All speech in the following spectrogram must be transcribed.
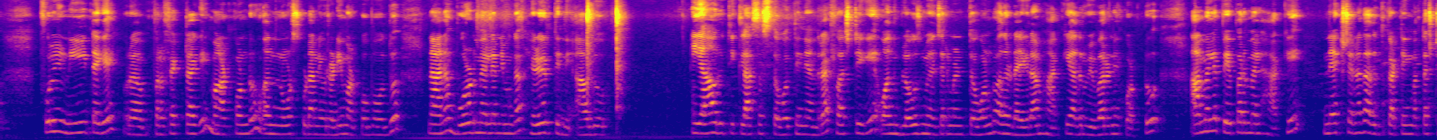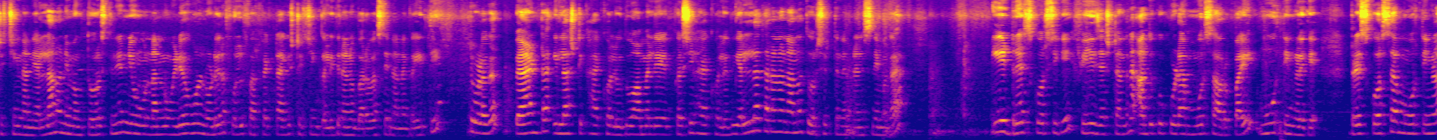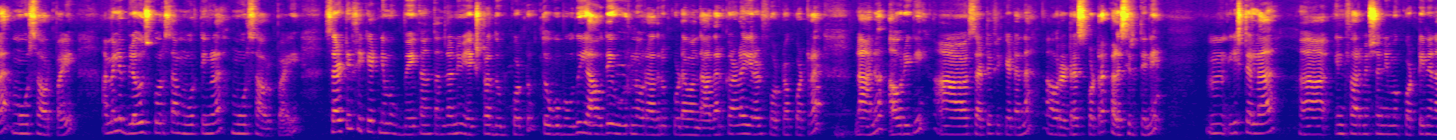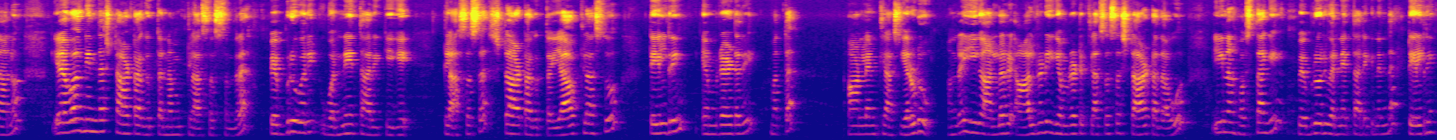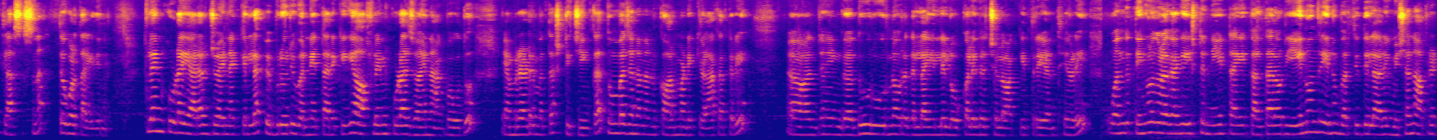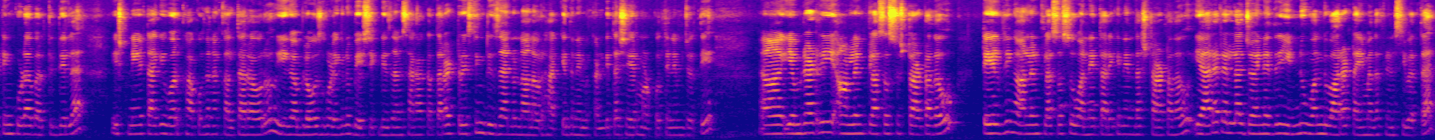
ಫುಲ್ ನೀಟಾಗಿ ಪರ್ಫೆಕ್ಟಾಗಿ ಮಾಡಿಕೊಂಡು ಒಂದು ನೋಟ್ಸ್ ಕೂಡ ನೀವು ರೆಡಿ ಮಾಡ್ಕೋಬೋದು. ನಾನು ಬೋರ್ಡ್ ಮೇಲೆ ನಿಮ್ಗೆ ಹೇಳಿರ್ತೀನಿ ಅದು ಯಾವ ರೀತಿ ಕ್ಲಾಸಸ್ ತೊಗೋತೀನಿ ಅಂದ್ರೆ ಫಸ್ಟಿಗೆ ಒಂದು ಬ್ಲೌಸ್ ಮೆಜರ್ಮೆಂಟ್ ತೊಗೊಂಡು ಅದ್ರ ಡೈಗ್ರಾಮ್ ಹಾಕಿ ಅದ್ರ ವಿವರಣೆ ಕೊಟ್ಟು ಆಮೇಲೆ ಪೇಪರ್ ಮೇಲೆ ಹಾಕಿ ನೆಕ್ಸ್ಟ್ ಏನದ? ಅದ್ರದ್ದು ಕಟ್ಟಿಂಗ್ ಮತ್ತು ಸ್ಟಿಚಿಂಗ್ ನಾನು ಎಲ್ಲನೂ ನಿಮಗೆ ತೋರಿಸ್ತೀನಿ. ನೀವು ನನ್ನ ವಿಡಿಯೋಗಳು ನೋಡಿದ್ರೆ ಫುಲ್ ಪರ್ಫೆಕ್ಟಾಗಿ ಸ್ಟಿಚಿಂಗ್ ಕಲಿತೀರಿ ಅನ್ನೋ ಭರವಸೆ ನನಗೈತಿ ಒಳಗೆ ಪ್ಯಾಂಟ ಇಲಾಸ್ಟಿಕ್ ಹಾಕಿ ಹೊಲಿಯೋದು ಆಮೇಲೆ ಕಸಿ ಹಾಕಿ ಹೊಲಿಯೋದು ಎಲ್ಲ ಥರನೂ ನಾನು ತೋರಿಸಿರ್ತೇನೆ ಫ್ರೆಂಡ್ಸ್ ನಿಮಗೆ. ಈ ಡ್ರೆಸ್ ಕೋರ್ಸಿಗೆ ಫೀಸ್ ಎಷ್ಟಂದರೆ, ಅದಕ್ಕೂ ಕೂಡ ಮೂರು ಸಾವಿರ ರೂಪಾಯಿ ಮೂರು ತಿಂಗಳಿಗೆ. ಡ್ರೆಸ್ ಕೋರ್ಸ ಮೂರು ತಿಂಗಳ ಮೂರು ಸಾವಿರ ರೂಪಾಯಿ. ಆಮೇಲೆ ಬ್ಲೌಸ್ ಕೋರ್ಸ ಮೂರು ತಿಂಗಳ, ಮೂರು ಸಾವಿರ ರೂಪಾಯಿ. ಸರ್ಟಿಫಿಕೇಟ್ ನಿಮಗೆ ಬೇಕಂತಂದ್ರೆ ನೀವು ಎಕ್ಸ್ಟ್ರಾ ದುಡ್ಡು ಕೊಟ್ಟು ತೊಗೋಬೋದು ಯಾವುದೇ ಊರಿನವರಾದರೂ ಕೂಡ ಒಂದು ಆಧಾರ್ ಕಾರ್ಡ, ಎರಡು ಫೋಟೋ ಕೊಟ್ಟರೆ ನಾನು ಅವರಿಗೆ ಆ ಸರ್ಟಿಫಿಕೇಟನ್ನು ಅವ್ರ ಅಡ್ರೆಸ್ ಕೊಟ್ಟರೆ ಕಳಿಸಿರ್ತೀನಿ. ಇಷ್ಟೆಲ್ಲ ಇನ್ಫಾರ್ಮೇಷನ್ ನಿಮಗೆ ಕೊಟ್ಟಿನಿ ನಾನು. ಯಾವಾಗಿನಿಂದ ಸ್ಟಾರ್ಟ್ ಆಗುತ್ತೆ ನಮ್ಮ ಕ್ಲಾಸಸ್ ಅಂದರೆ ಫೆಬ್ರವರಿ ಒಂದನೇ ತಾರೀಕಿಗೆ ಕ್ಲಾಸಸ್ ಸ್ಟಾರ್ಟ್ ಆಗುತ್ತೆ. ಯಾವ ಕ್ಲಾಸು ಟೈಲ್ರಿಂಗ್ ಎಂಬ್ರಾಯ್ಡರಿ ಮತ್ತು ಆನ್ಲೈನ್ ಕ್ಲಾಸ್ ಎರಡೂ ಅಂದರೆ ಈಗ already already embroidery classes start ಅದಾವು. ಈಗ ನಾನು ಹೊಸದಾಗಿ ಫೆಬ್ರವರಿ ಒಂದನೇ ತಾರೀಕಿನಿಂದ ಟೈಲರಿಂಗ್ ಕ್ಲಾಸಸ್ನ ತಗೊಳ್ತಾ ಇದ್ದೀನಿ. ಆಫ್ಲೈನ್ ಕೂಡ ಯಾರ್ಯಾರು ಜಾಯ್ನ್ ಆಗಿಲ್ಲ, ಫೆಬ್ರವರಿ ಒಂದನೇ ತಾರೀಕಿಗೆ ಆಫ್ಲೈನ್ ಕೂಡ ಜಾಯ್ನ್ ಆಗ್ಬೋದು ಎಂಬ್ರಾಯ್ಡ್ರಿ ಮತ್ತು ಸ್ಟಿಚಿಂಗ್ ತುಂಬ ಜನ ನನಗೆ ಕಾಲ್ ಮಾಡಿ ಕೇಳಾಕತ್ತೀರಿ. ಹಿಂಗೆ ದೂರ ಊರ್ನವ್ರದೆಲ್ಲ ಇಲ್ಲೇ ಲೋಕಲ್ ಇದ್ರೆ ಚಲೋ ಆಕಿತ್ರಿ ಅಂತ ಹೇಳಿ ಒಂದು ತಿಂಗಳೊಳಗಾಗಿ ಇಷ್ಟು ನೀಟಾಗಿ ಕಲ್ತಾರ ಅವ್ರು. ಏನು ಅಂದ್ರೆ ಏನು ಬರ್ತಿದ್ದಿಲ್ಲ ಅವ್ರಿಗೆ ಮಿಷನ್ ಆಪ್ರೇಟಿಂಗ್ ಕೂಡ ಬರ್ತಿದ್ದಿಲ್ಲ. ಇಷ್ಟು ನೀಟಾಗಿ ವರ್ಕ್ ಹಾಕೋದನ್ನ ಕಲ್ತಾರ ಅವರು. ಈಗ ಬ್ಲೌಸ್ಗಳಿಗೂ ಬೇಸಿಕ್ ಡಿಸೈನ್ಸ್ ಹಾಕತ್ತಾರ ಟ್ರೇಸಿಂಗ್ ಡಿಸೈನು ನಾನು ಅವ್ರು ಹಾಕಿದ್ದು ನಿಮ್ಗೆ ಖಂಡಿತ ಶೇರ್ ಮಾಡ್ಕೋತೀನಿ ನಿಮ್ಮ ಜೊತೆ. ಎಂಬ್ರಾಯ್ಡ್ರಿ ಆನ್ಲೈನ್ ಕ್ಲಾಸಸ್ ಸ್ಟಾರ್ಟ್ ಅದಾವು ಟೇಲರಿಂಗ್ ಆನ್ಲೈನ್ ಕ್ಲಾಸಸ್ಸು ಒಂದನೇ ತಾರೀಕಿನಿಂದ ಸ್ಟಾರ್ಟ್ ಅದಾವು ಯಾರ್ಯಾರೆಲ್ಲ ಜಾಯ್ನ್ ಆದ್ರೆ ಇನ್ನೂ ಒಂದು ವಾರ ಟೈಮ್ ಅದ ಫ್ರೆಂಡ್ಸ್ ಇವತ್ತು.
